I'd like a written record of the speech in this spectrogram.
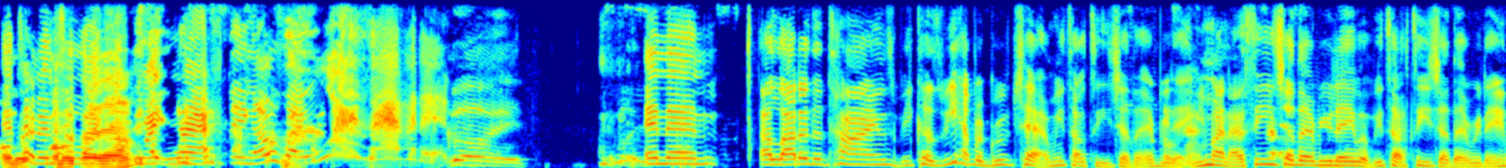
on it turned on into like raft. white rafting. I was like, what is happening? Good. Good. And then a lot of the times, because we have a group chat and we talk to each other every day. Okay. We might not see each other every day, but we talk to each other every day.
